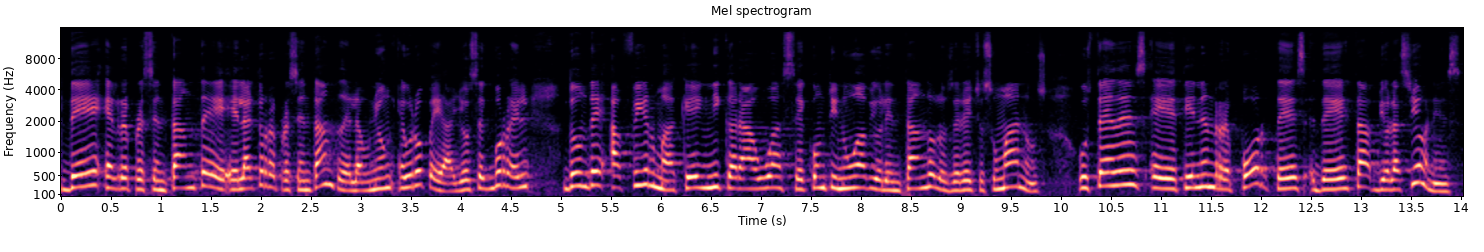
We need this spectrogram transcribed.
del representante, el alto representante de la Unión Europea, Josep Borrell, donde afirma que en Nicaragua se continúa violentando los derechos humanos. Ustedes eh, tienen de estas violaciones?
